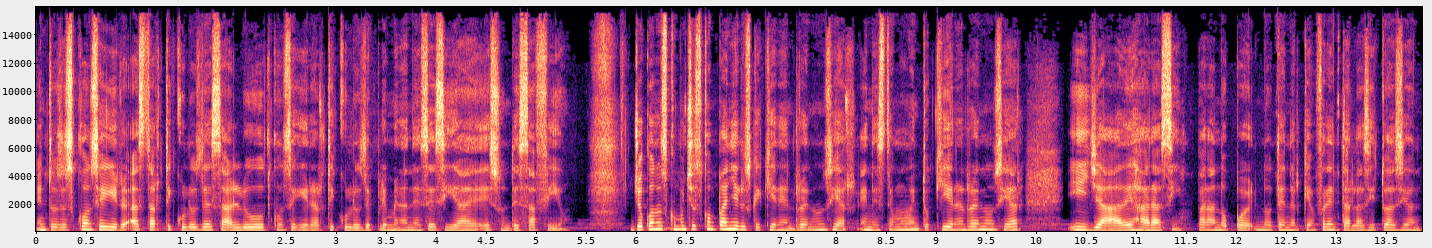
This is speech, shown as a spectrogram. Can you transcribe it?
Entonces conseguir hasta artículos de salud, conseguir artículos de primera necesidad es un desafío. Yo conozco muchos compañeros que quieren renunciar, en este momento quieren renunciar y ya dejar así para no, no tener que enfrentar la situación.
